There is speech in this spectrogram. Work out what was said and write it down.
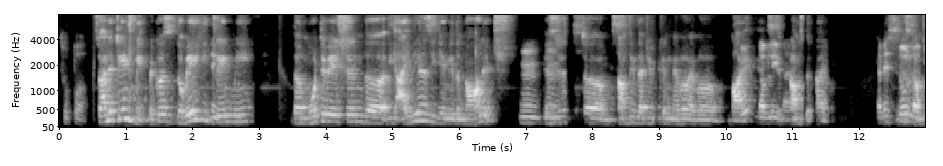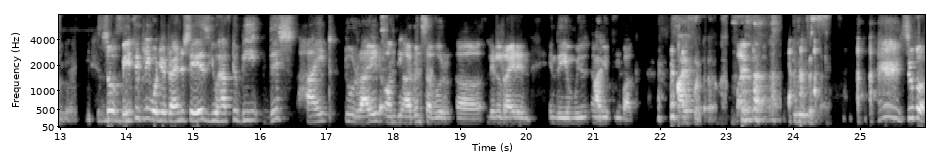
Super. So, and it changed me because the way he trained me, the motivation, the the ideas he gave me, the knowledge mm-hmm. is just um, something that you can never ever buy. So lovely, it man. comes with time. That is so lovely. So basically, what you're trying to say is you have to be this height to ride on the Arvind Savur uh, little ride in in the amusement park. Five footer. Five footer. to be precise. Super.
